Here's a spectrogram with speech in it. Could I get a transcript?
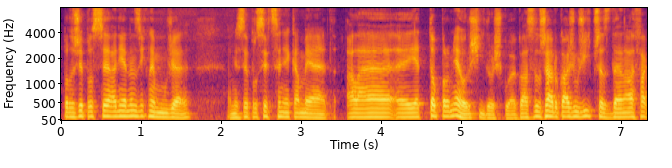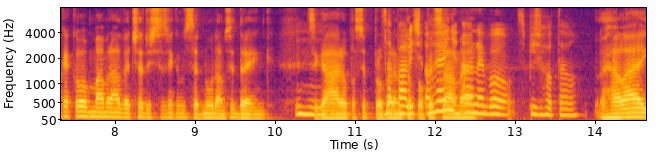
protože prostě ani jeden z nich nemůže a mě se prostě chce někam jet, ale je to pro mě horší trošku. Jako já si to třeba dokážu užít přes den, ale fakt jako mám rád večer, když se s někým sednu, dám si drink mm-hmm. cigáro, prostě probereme Zapálíš to, pokecáme. oheň, anebo spíš hotel? Hele,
